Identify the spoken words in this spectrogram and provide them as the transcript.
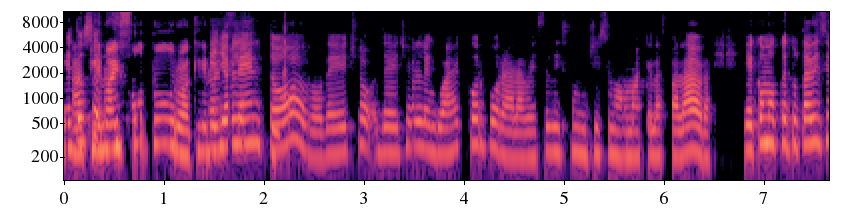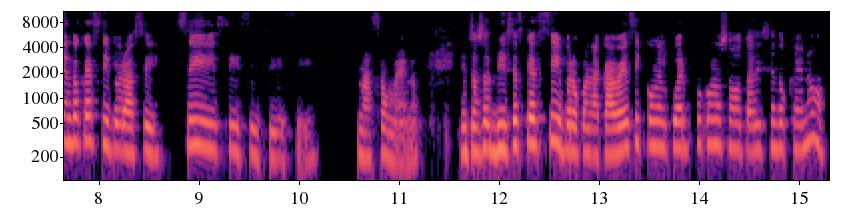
Entonces, no hay futuro, aquí no hay ellos leen todo. De hecho, de hecho, el lenguaje corporal a veces dice muchísimo más que las palabras. Y es como que tú estás diciendo que sí, pero así. Sí, sí, sí, sí, sí. Más o menos. Entonces dices que sí, pero con la cabeza y con el cuerpo y con los ojos estás diciendo que no.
